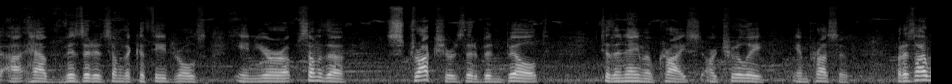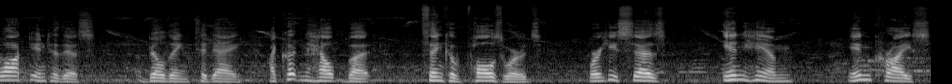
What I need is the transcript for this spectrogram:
uh, have visited some of the cathedrals in Europe. Some of the structures that have been built to the name of Christ are truly impressive. But as I walked into this building today, I couldn't help but think of Paul's words where he says, In him, in Christ,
